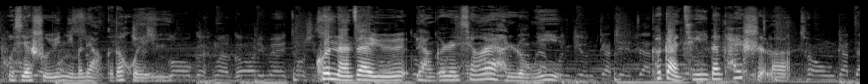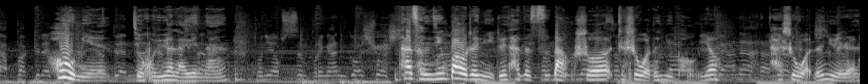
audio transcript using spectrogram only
谱写属于你们两个的回忆。困难在于，两个人相爱很容易，可感情一旦开始了，后面就会越来越难。他曾经抱着你对他的死党说：“这是我的女朋友，她是我的女人。”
